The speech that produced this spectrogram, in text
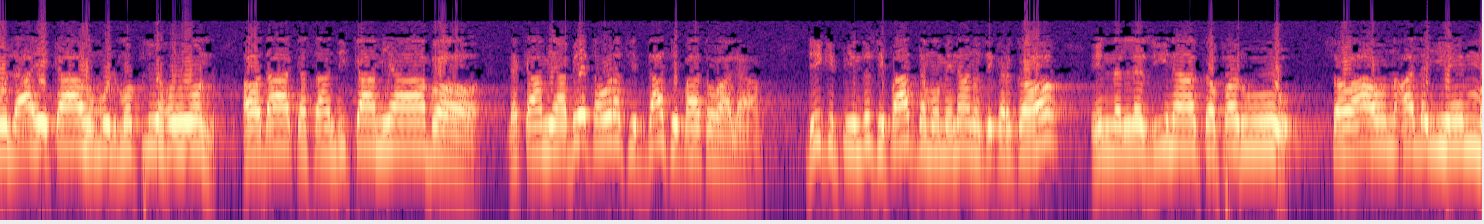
اولائک هم المفلحون او دا کسان دی کامیاب د کامیابی ته ورسې دا صفات والا دی کې پنځه صفات د مؤمنانو ذکر کو ان الذين كفروا سواء عليهم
